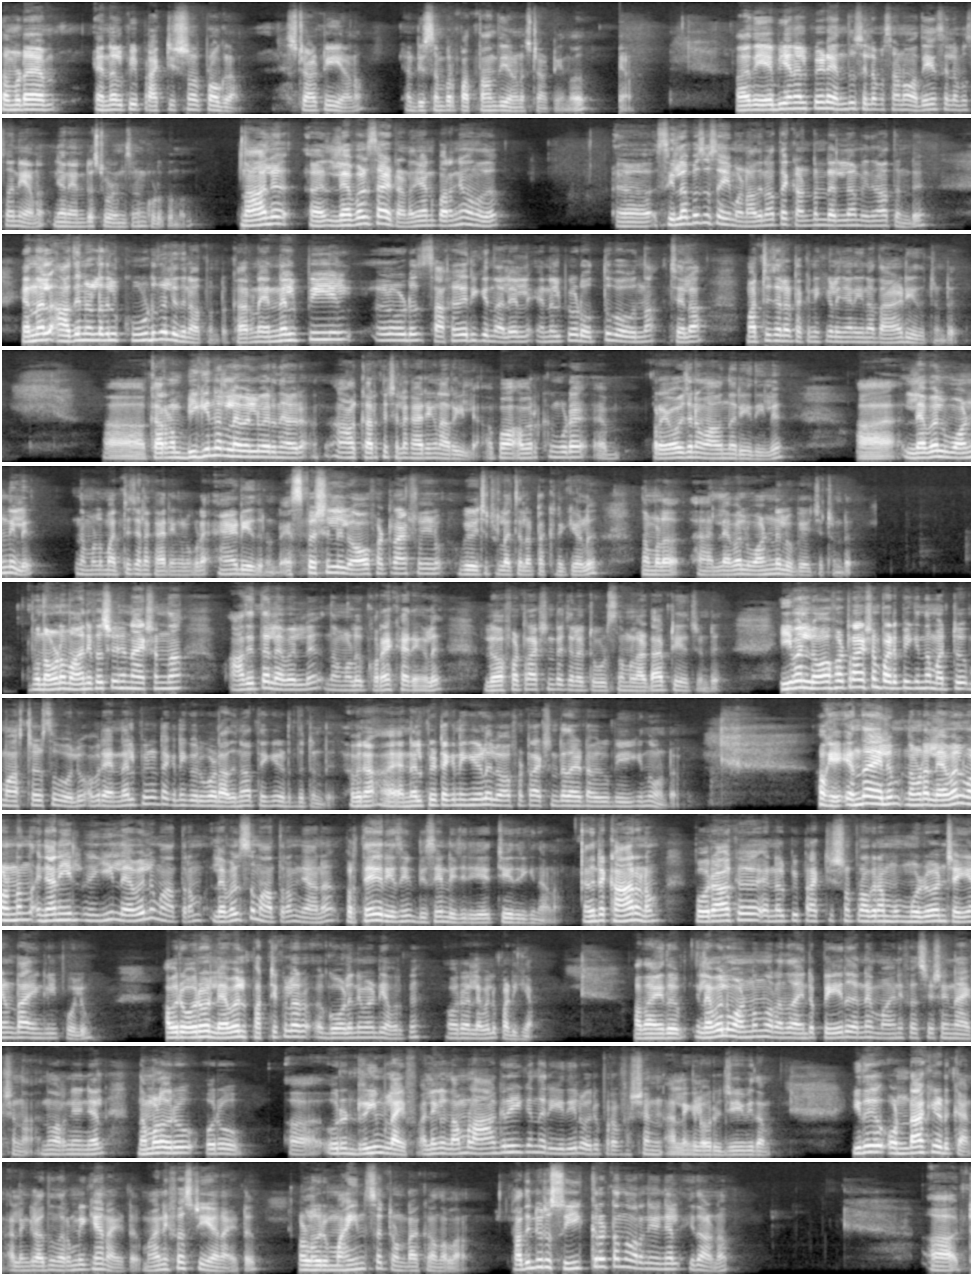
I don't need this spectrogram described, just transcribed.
നമ്മുടെ N L P practitioner program start ചെയ്യുകയാണ് December പത്താം തീയതിയാണ് സ്റ്റാർട്ട് ചെയ്യുന്നത്. അതായത് എ ബി എൻ എൽ പിയുടെ എന്ത് സിലബസ് ആണോ അതേ സിലബസ് തന്നെയാണ് ഞാൻ എന്റെ സ്റ്റുഡൻസിനും കൊടുക്കുന്നത്. നാല് ലെവൽസ് ആയിട്ടാണ് ഞാൻ പറഞ്ഞു വന്നത്. സിലബസ് സെയിം ആണ്. അതിനകത്തെ കണ്ടന്റ് എല്ലാം ഇതിനകത്തുണ്ട്. എന്നാൽ അതിനുള്ളതിൽ കൂടുതൽ ഇതിനകത്തുണ്ട്. കാരണം എൻ എൽ പിയിലോട് സഹകരിക്കുന്ന അല്ലെങ്കിൽ എൻ എൽ പിയോട് ഒത്തുപോകുന്ന ചില മറ്റ് ചില ടെക്നിക്കുകൾ ഞാൻ ഇതിനകത്ത് ആഡ് ചെയ്തിട്ടുണ്ട്. കാരണം ബിഗിനർ ലെവലിൽ വരുന്ന ആൾക്കാർക്ക് ചില കാര്യങ്ങൾ അറിയില്ല. അപ്പോൾ അവർക്കും കൂടെ പ്രയോജനമാകുന്ന രീതിയിൽ ലെവൽ വണ്ണിൽ നമ്മൾ മറ്റ് ചില കാര്യങ്ങളും കൂടെ ആഡ് ചെയ്തിട്ടുണ്ട്. എസ്പെഷ്യലി ലോ ഓഫ് അട്രാക്ഷനിൽ ഉപയോഗിച്ചിട്ടുള്ള ചില ടെക്നിക്കുകൾ നമ്മൾ ലെവൽ വണ്ണിൽ ഉപയോഗിച്ചിട്ടുണ്ട്. അപ്പോൾ നമ്മുടെ മാനിഫെസ്റ്റേഷൻ ആക്ഷൻ എന്ന ആദ്യത്തെ ലെവലിൽ നമ്മൾ കുറേ കാര്യങ്ങൾ ലോ ഓഫ് അട്രാക്ഷന്റെ ചില ടൂൾസ് നമ്മൾ അഡാപ്റ്റ് ചെയ്തിട്ടുണ്ട്. ഈവൻ ലോ ഓഫ് അട്രാക്ഷൻ പഠിപ്പിക്കുന്ന മറ്റു മാസ്റ്റേഴ്സ് പോലും അവർ എൻ എൽ പിയുടെ ടെക്നിക്ക് ഒരുപാട് അതിനകത്തേക്ക് എടുത്തിട്ടുണ്ട്. അവർ എൻ എൽ പി ടെക്നിക്കുകൾ ലോ ഓഫ് അട്രാക്ഷന്റെതായിട്ട് അവർ ഉപയോഗിക്കുന്നുമുണ്ട്. ഓക്കെ എന്തായാലും നമ്മുടെ ലെവൽ വൺ എന്ന് ഞാൻ ഈ ഈ ലെവൽ മാത്രം ലെവൽസ് മാത്രം ഞാൻ പ്രത്യേക രീതി ഡിസൈൻ ചെയ്തിരിക്കുന്നതാണ്. അതിന്റെ കാരണം ഇപ്പോൾ ഒരാൾക്ക് N L P practitioner program മുഴുവൻ ചെയ്യേണ്ട എങ്കിൽ പോലും അവർ ഓരോ ലെവൽ പർട്ടിക്കുലർ ഗോളിന് വേണ്ടി അവർക്ക് ഓരോ ലെവൽ പഠിക്കാം. അതായത് ലെവൽ വൺ എന്ന് പറയുന്നത് അതിന്റെ പേര് തന്നെ മാനിഫെസ്റ്റേഷൻ ആക്ഷനാണ് എന്ന് പറഞ്ഞു കഴിഞ്ഞാൽ നമ്മളൊരു ഒരു ഒരു ഡ്രീം ലൈഫ് അല്ലെങ്കിൽ നമ്മൾ ആഗ്രഹിക്കുന്ന രീതിയിൽ ഒരു പ്രൊഫഷൻ അല്ലെങ്കിൽ ഒരു ജീവിതം ഇത് ഉണ്ടാക്കിയെടുക്കാൻ അല്ലെങ്കിൽ അത് നിർമ്മിക്കാനായിട്ട് മാനിഫെസ്റ്റ് ചെയ്യാനായിട്ട് ഉള്ള ഒരു മൈൻഡ് സെറ്റ് ഉണ്ടാക്കുക എന്നുള്ളതാണ്. അതിന്റെ ഒരു സീക്രട്ട് എന്ന് പറഞ്ഞു കഴിഞ്ഞാൽ ഇതാണ്.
